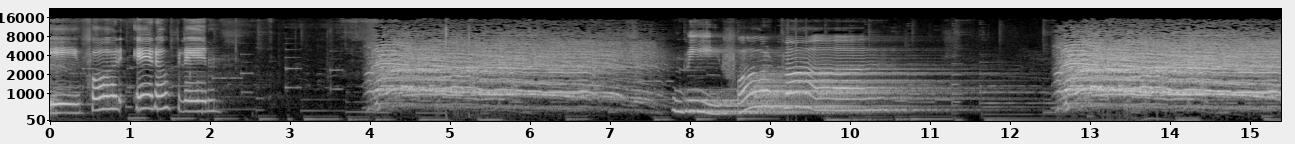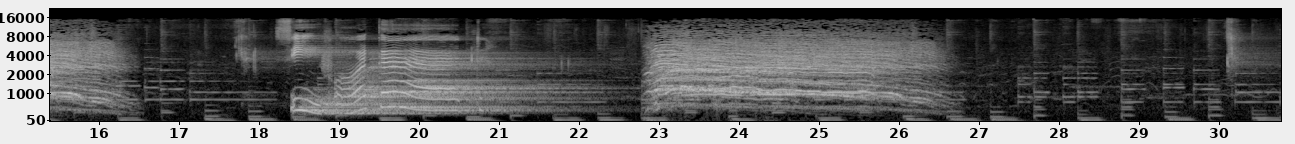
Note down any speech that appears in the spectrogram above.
A for aeroplane. B for ball. C for cat.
